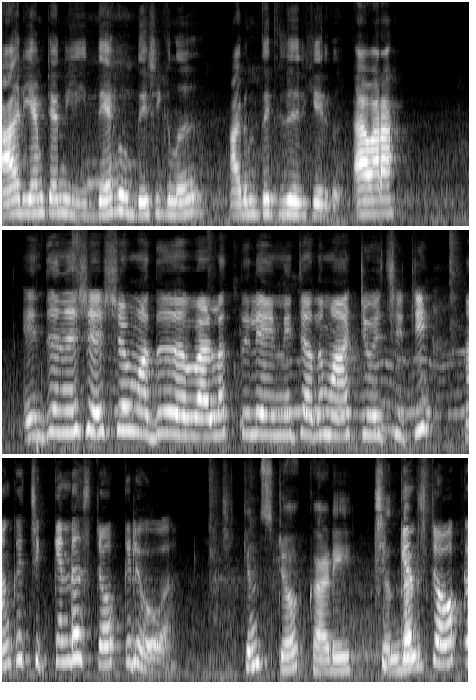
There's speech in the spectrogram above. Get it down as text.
ആ അറിയാൻ പറ്റാൻ ഇദ്ദേഹം ഉദ്ദേശിക്കുന്നത് ആരും തെറ്റിദ്ധരിക്കരുത്. ആ പറ. ഇതിന് ശേഷം അത് വെള്ളത്തിൽ എണ്ണിച്ച് അത് മാറ്റി വെച്ചിട്ട് നമുക്ക് ചിക്കന്റെ സ്റ്റോക്കിൽ പോവാം. ചിക്കൻ സ്റ്റോക്ക് ആടി ചിക്കൻ സ്റ്റോക്ക്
